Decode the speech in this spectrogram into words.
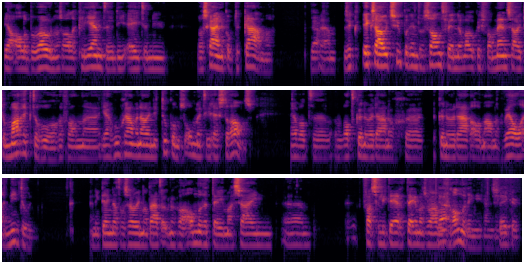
ja, alle bewoners, alle cliënten, die eten nu waarschijnlijk op de kamer. Ja. Ehm, dus ik, ik zou het super interessant vinden om ook eens van mensen uit de markt te horen van eh, ja, hoe gaan we nou in de toekomst om met die restaurants? Ja, wat, eh, wat kunnen we daar nog eh, kunnen we daar allemaal nog wel en niet doen? En ik denk dat er zo inderdaad ook nog wel andere thema's zijn ehm, facilitaire thema's waar we Ja. verandering in gaan zien. Zeker.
